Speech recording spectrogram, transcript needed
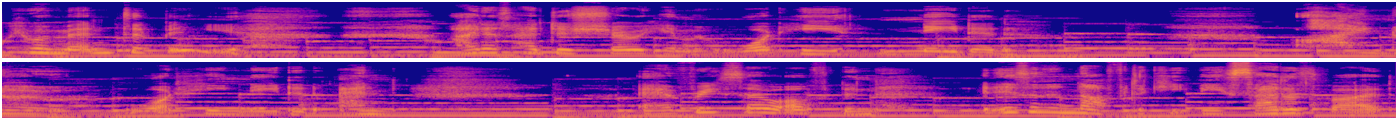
We were meant to be. I just had to show him what he needed. I know what he needed, and every so often, it isn't enough to keep me satisfied.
